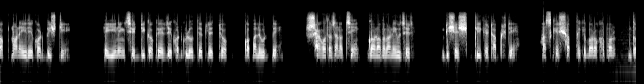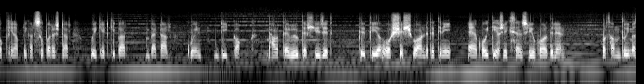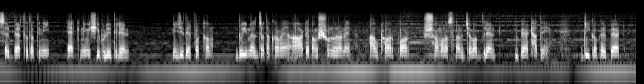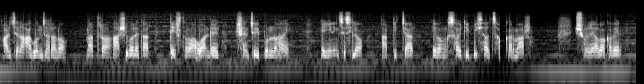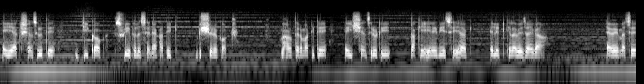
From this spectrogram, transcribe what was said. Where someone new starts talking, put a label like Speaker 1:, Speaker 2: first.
Speaker 1: De Kock মানেই record বৃষ্টি। এই ইনিংসের ডিককের রেকর্ডগুলো দেখলে চোখ কপালে উঠবে। স্বাগত জানাচ্ছি গণবালা নিউজের বিশেষ ক্রিকেট আপডেটে। আজকের সব থেকে বড় খবর, দক্ষিণ আফ্রিকার superstar, wicket keeper, batter Quinton de Kock. ভারতের বিরুদ্ধে সিরিজের তৃতীয় ও শেষ ওয়ানডেতে তিনি এক ঐতিহাসিক সেঞ্চুরি উপহার দিলেন। প্রথম দুই ম্যাচের ব্যর্থতা তিনি এক নিমিষে ভুলিয়ে দিলেন। নিজেদের প্রথম দুই ম্যাচ যথাক্রমে আট এবং শূন্য রানে আউট হওয়ার পর সমালোচনার জবাব দিলেন ব্যাট হাতে। ডিককের ব্যাট আর যেন আগুন ঝরালো। মাত্র আশি বলে তার তেইশতম ওয়ানডে সেঞ্চুরি পূর্ণ হয়। এই ইনিংসে ছিল আটটি চার এবং ছয়টি বিশাল ছক্কার মার। শুনলে অবাক হবেন, এই এক সেঞ্চুরিতে ডিকক ছুঁয়ে ফেলেছেন একাধিক বিশ্ব রেকর্ড। ভারতের মাটিতে এই সেঞ্চুরিটি তাকে এনে দিয়েছে এক এলিট ক্লাবের জায়গা। এই ম্যাচে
